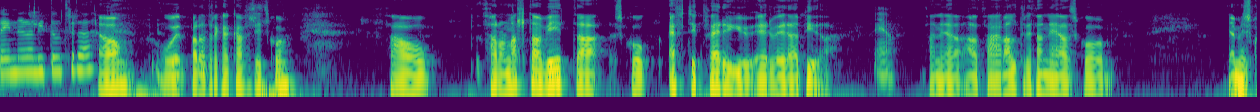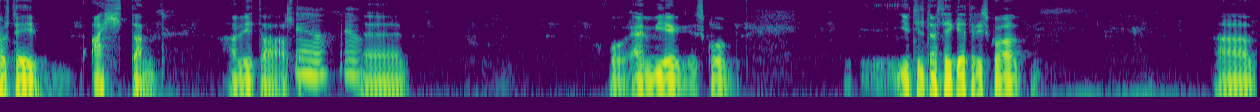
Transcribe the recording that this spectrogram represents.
Reynir að líta út fyrir það. Já, og er bara að drekka kaffi sitt sko. Þá þarf hann alltaf að vita sko eftir hverju er verið að býða já, þannig að, að það er aldrei þannig að sko ég minn sko stegi ættan að vita það alltaf. Já, já, uh, og ef ég sko ég til dæmis tekið eftir því sko að að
